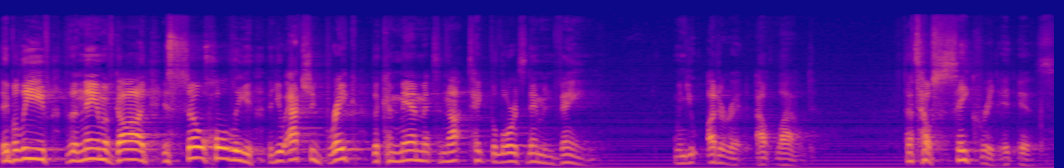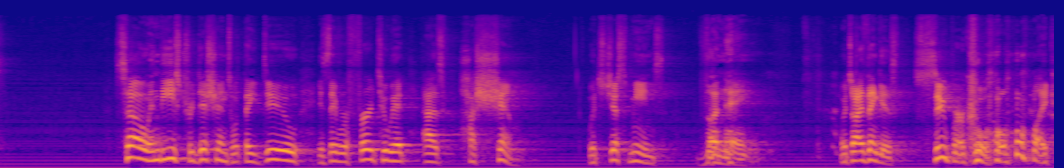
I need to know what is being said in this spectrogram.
They believe the name of God is so holy that you actually break the commandment to not take the Lord's name in vain when you utter it out loud. That's how sacred it is. So, in these traditions, what they do is they refer to it as Hashem, which just means the name, which I think is super cool. like,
